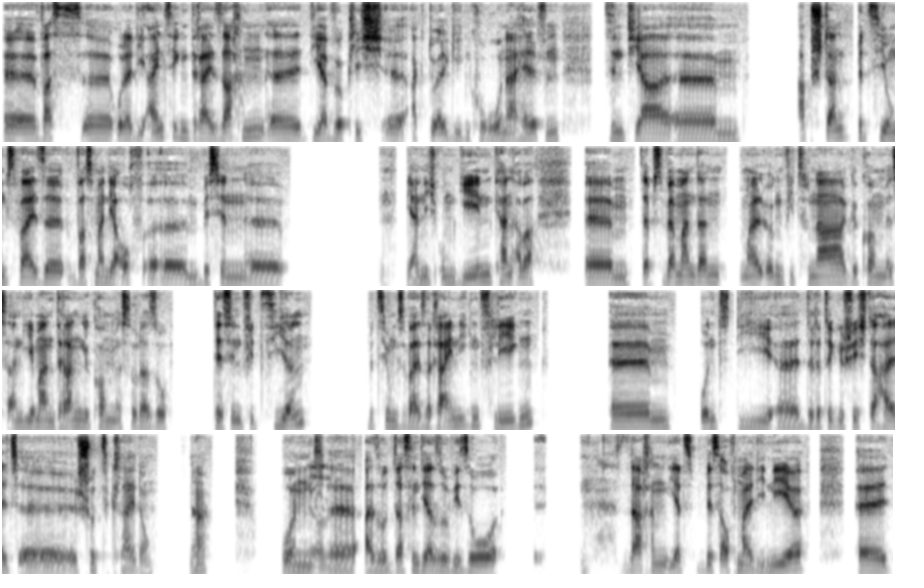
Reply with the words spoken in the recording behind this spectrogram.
äh, was äh, oder die einzigen drei Sachen, äh, die ja wirklich äh, aktuell gegen Corona helfen, sind ja ähm, Abstand, beziehungsweise was man ja auch äh, äh, ein bisschen äh, ja nicht umgehen kann, aber ähm, selbst wenn man dann mal irgendwie zu nahe gekommen ist, an jemanden dran gekommen ist oder so, desinfizieren, beziehungsweise reinigen, pflegen. Ähm, und die äh, dritte Geschichte halt äh, Schutzkleidung. Ne? Und Ja, genau. äh, also das sind ja sowieso äh, Sachen, jetzt bis auf mal die Nähe, äh,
